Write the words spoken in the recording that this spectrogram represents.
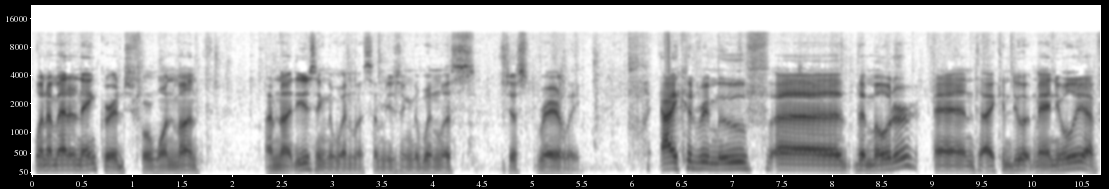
when I'm at an anchorage for one month, I'm not using the windlass. I'm using the windlass just rarely. I could remove uh, the motor, and I can do it manually. I've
